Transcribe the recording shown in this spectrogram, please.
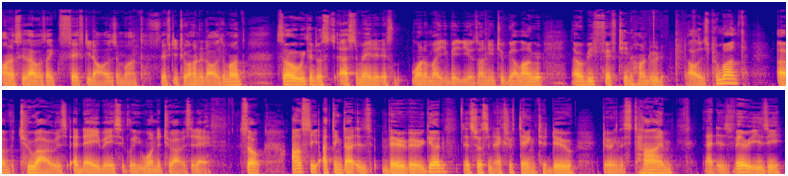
honestly, that was like $50 a month, 50 to $100 a month. So we can just estimate it if one of my videos on YouTube got longer, that would be $1,500 per month of two hours a day, basically, one to two hours a day. So honestly, I think that is very, very good. It's just an extra thing to do during this time that is very easy.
